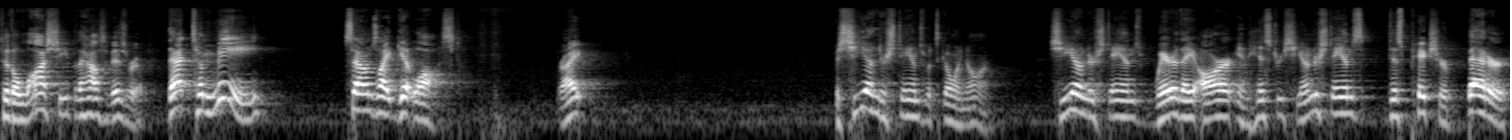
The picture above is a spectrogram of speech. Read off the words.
to the lost sheep of the house of Israel. That to me sounds like get lost, right? But she understands what's going on. She understands where they are in history. She understands this picture better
